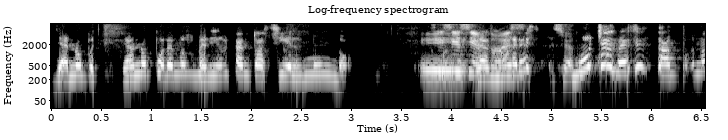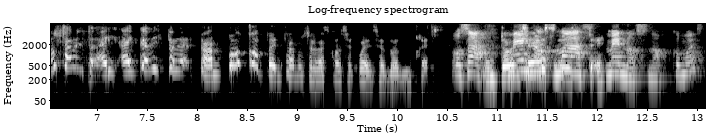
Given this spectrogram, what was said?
ya no, ya no podemos medir tanto así el mundo. Sí, sí, es eh, cierto. muchas veces no saben, hay, hay cada historia, tampoco pensamos en las consecuencias de las mujeres. O sea, menos, más, este, menos, ¿no? ¿Cómo es?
